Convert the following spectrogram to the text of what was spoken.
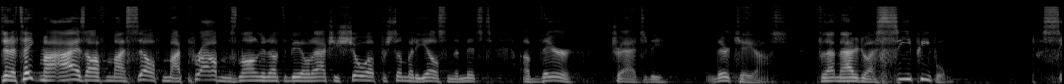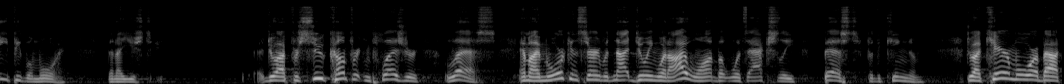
Did I take my eyes off of myself my problems long enough to be able to actually show up for somebody else in the midst of their tragedy and their chaos? For that matter, do I see people? Do I see people more than I used to? Do I pursue comfort and pleasure less? Am I more concerned with not doing what I want, but what's actually best for the kingdom? Do I care more about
